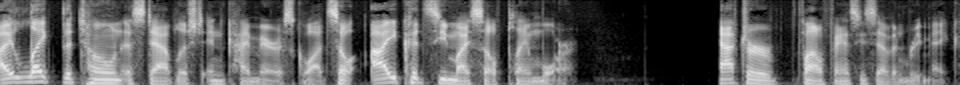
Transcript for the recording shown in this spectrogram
I like the tone established in Chimera Squad, so I could see myself playing more after Final Fantasy VII Remake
